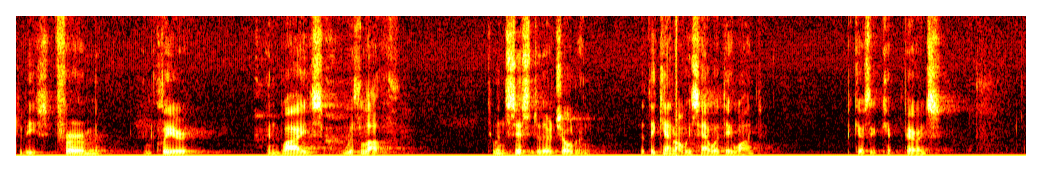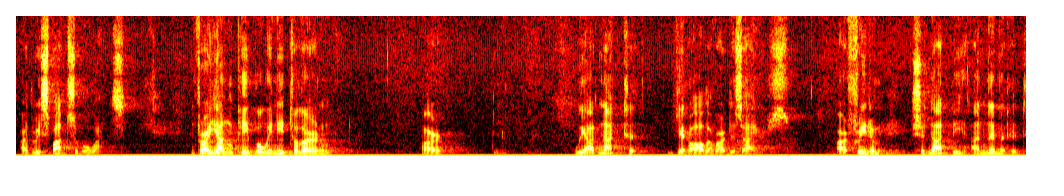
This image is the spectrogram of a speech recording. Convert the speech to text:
to be firm and clear and wise with love, to insist to their children that they can't always have what they want because the parents are the responsible ones. And for our young people, we need to learn our, you know, we ought not to get all of our desires. Our freedom should not be unlimited.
